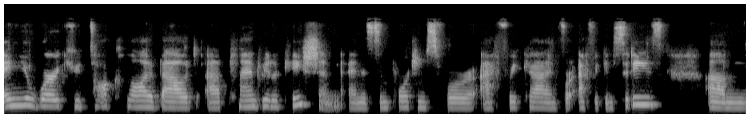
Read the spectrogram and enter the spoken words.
in your work, you talk a lot about uh, planned relocation and its importance for Africa and for African cities, um,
